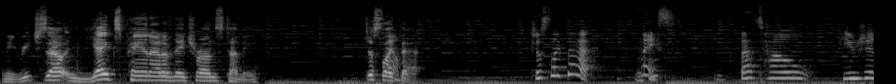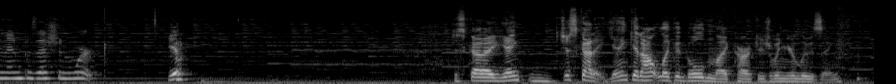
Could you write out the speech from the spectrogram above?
and he reaches out and yanks Pan out of Natron's tummy. Just like Oh. that. Just like that. Mm-hmm. Nice. That's how fusion and possession work. Yep. Just gotta yank, just gotta yank it out like a golden light cartridge when you're losing.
